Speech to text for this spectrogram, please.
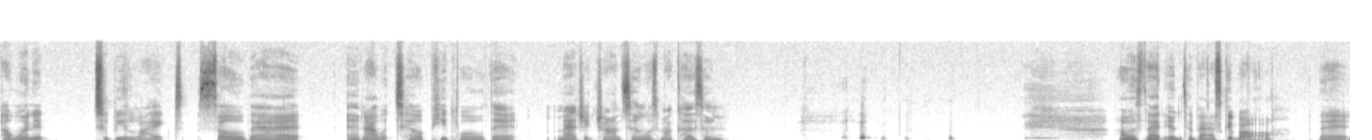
I wanted to be liked so bad, and I would tell people that Magic Johnson was my cousin. I was that into basketball that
